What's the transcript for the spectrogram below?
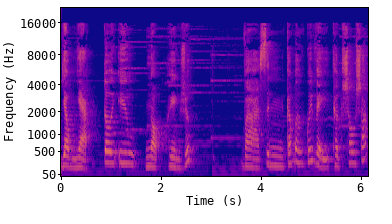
dòng nhạc Tôi yêu Ngọc Huyền Rức. Và xin cảm ơn quý vị thật sâu sắc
